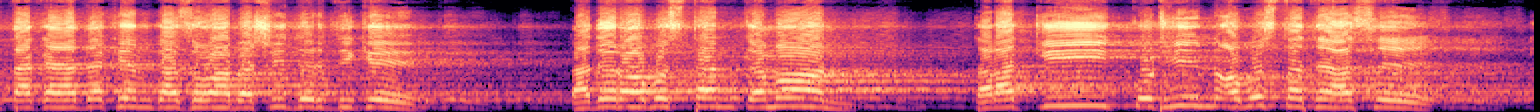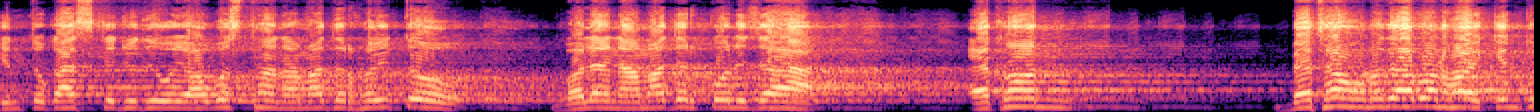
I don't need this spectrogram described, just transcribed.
তাকায় দেখেন গাজোয়াবাসীদের দিকে, তাদের অবস্থান কেমন, তারা কি কঠিন অবস্থাতে আছে? কিন্তু আজকে যদি ওই অবস্থান আমাদের হইতো, বলেন আমাদের কলিজা, এখন ব্যথা অনুধাবন হয়, কিন্তু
